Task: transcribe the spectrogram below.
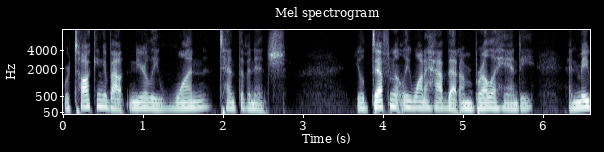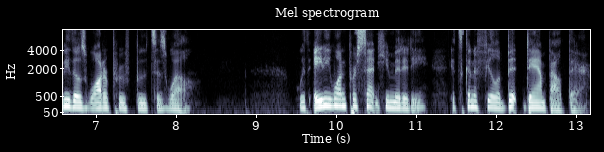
We're talking about nearly one tenth of an inch. You'll definitely want to have that umbrella handy and maybe those waterproof boots as well. With 81% humidity, it's going to feel a bit damp out there.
